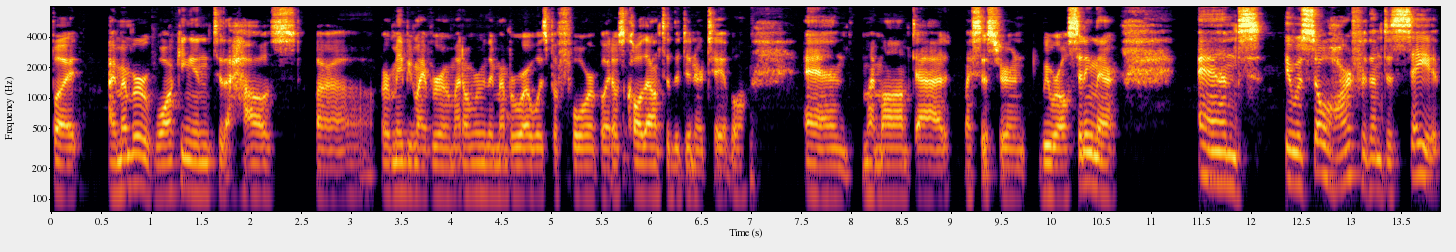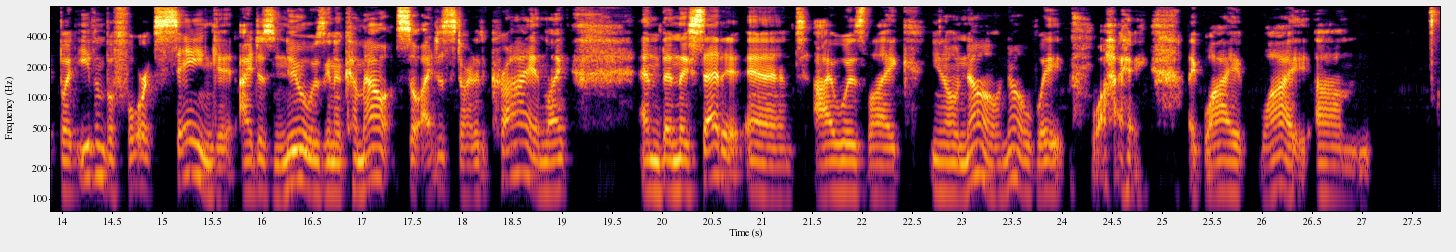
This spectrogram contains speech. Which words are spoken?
but I remember walking into the house, uh, or maybe my room. I don't really remember where I was before, but I was called down to the dinner table, and my mom, dad, my sister, and we were all sitting there, and it was so hard for them to say it. But even before saying it, I just knew it was going to come out, so I just started to cry and like. And then they said it, and I was like, you know, no, no, wait, why? Like, why, why? Um,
